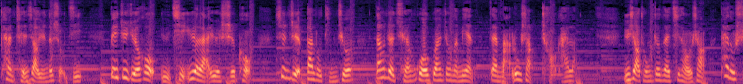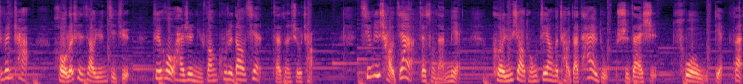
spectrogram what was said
看陈小云的手机，被拒绝后语气越来越失控，甚至半路停车，当着全国观众的面在马路上吵开了。于晓彤正在气头上，态度十分差，吼了陈小云几句，最后还是女方哭着道歉才算收场。情侣吵架在所难免，可于晓彤这样的吵架态度实在是错误典范。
